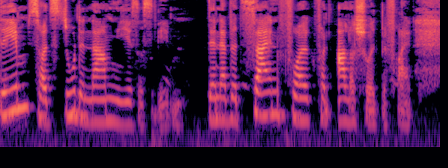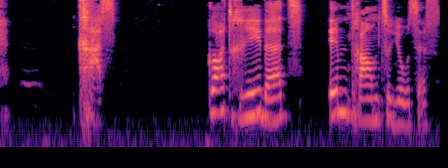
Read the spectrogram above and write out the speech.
Dem sollst du den Namen Jesus geben denn er wird sein Volk von aller Schuld befreien. Krass. Gott redet im Traum zu Josef.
